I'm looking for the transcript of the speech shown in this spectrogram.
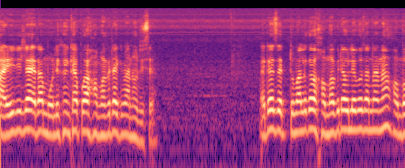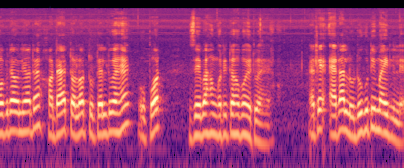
মাৰি দিলে এটা মৌলিক সংখ্যা পোৱাৰ সম্ভাৱিতা কিমান সুধিছে? এতিয়া যে তোমালোকে সম্ভাৱিতা উলিয়াব জানা নহয় সম্ভাৱিতা উলিয়াওঁতে সদায় তলত টোটেলটো আহে ওপৰত যেইবাৰ সংঘটিত হ'ব সেইটো আহে। এতিয়া এটা লুডুগুটি মাৰি দিলে।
